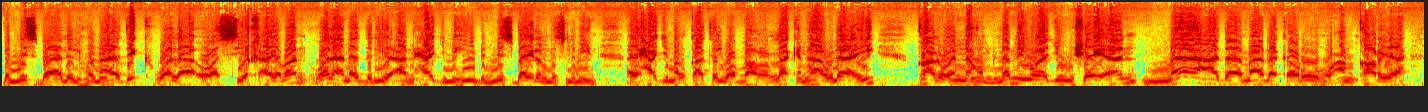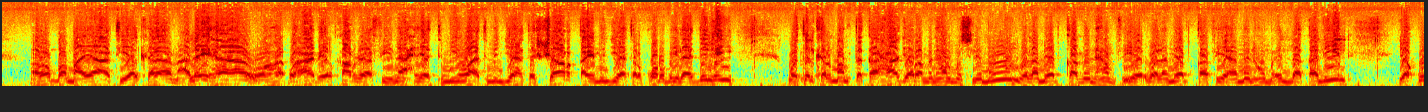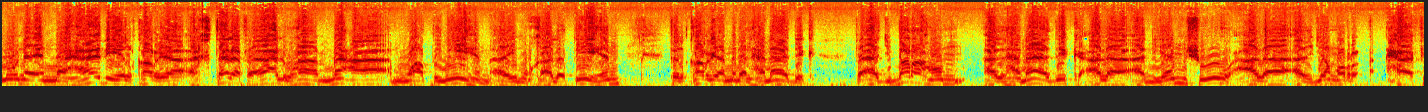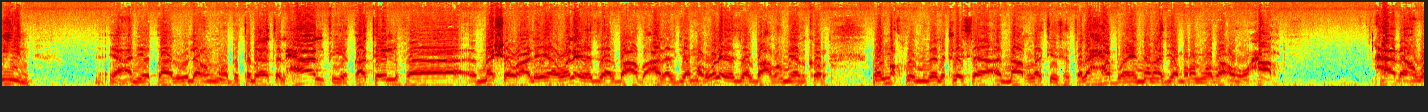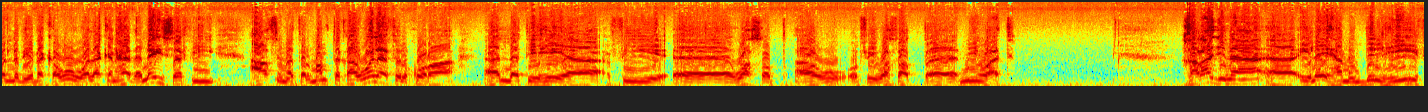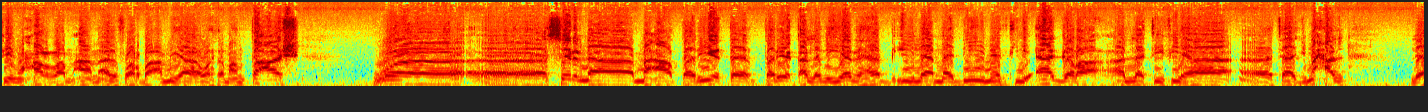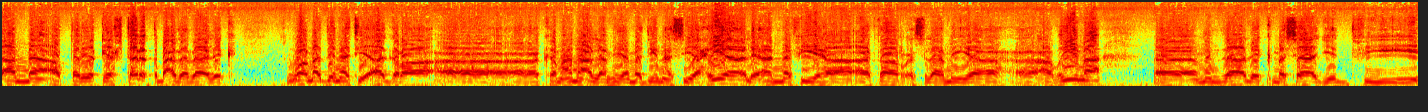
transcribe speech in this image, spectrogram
بالنسبة للهنادك ولا والسيخ أيضا ولا ندري عن حجمه بالنسبة إلى المسلمين أي حجم القتل والضرر. لكن هؤلاء قالوا إنهم لم يواجهوا شيئا ما عدا ما ذكروه عن قرية ربما يأتي الكلام عليها وهذه القرية في ناحية ميوات من جهة الشرق أي من جهة القرب إلى دلهي وتلك المنطقة هاجر منها المسلمون ولم يبقى منهم في ولم يبقى فيها منهم إلا قليل. يقولون إن هذه القرية اختلف أهلها مع مواطنيهم أي مخالطيهم في القرية من الهنادك. فأجبرهم الهنادك على أن يمشوا على الجمر حافين. يعني قالوا لهم وبطبيعة الحال في قتل فمشوا عليها ولا يزال بعض على الجمر ولا يزال بعضهم يذكر. والمقصود من ذلك ليس النار التي تتلهب وإنما جمر وضعوه حار. هذا هو الذي ذكروه ولكن هذا ليس في عاصمة المنطقة ولا في القرى التي هي في آه، وسط أو في وسط آه، ميوات. خرجنا آه، إليها من دلهي في محرم عام 1418 و وسرنا مع طريق الطريق الذي يذهب إلى مدينة اجرا التي فيها تاج محل. لأن الطريق يفترق بعد ذلك ومدينة اجرا آه، كما نعلم هي مدينة سياحية لأن فيها آثار إسلامية آه، عظيمة من ذلك مساجد في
